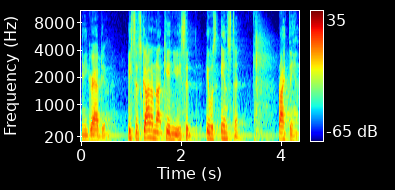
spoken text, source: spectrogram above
And he grabbed him. He said, Scott, I'm not kidding you. He said, It was instant, right then.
